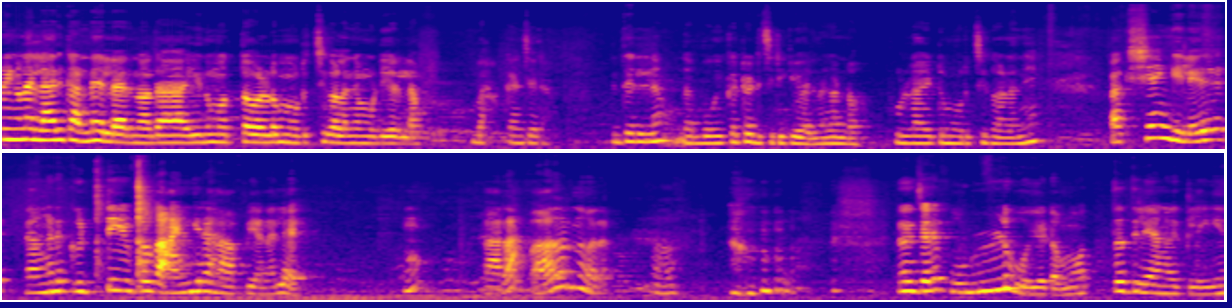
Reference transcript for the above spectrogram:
നിങ്ങളെല്ലാവരും കണ്ടല്ലായിരുന്നു അതാ ഇത് മൊത്തമുള്ള മുറിച്ച് കളഞ്ഞ മുടിയെല്ലാം. ബാ കാണിച്ചു ഇതെല്ലാം ഇതാ ബോയ്ക്കട്ട് അടിച്ചിരിക്കുമായിരുന്നു കണ്ടോ? ഫുള്ളായിട്ട് മുറിച്ച് കളഞ്ഞ്. പക്ഷേങ്കിൽ ഞങ്ങളുടെ കുട്ടി ഇപ്പൊ ഭയങ്കര ഹാപ്പിയാണ് അല്ലേ? പറ വാ തുറന്ന് പറ. എന്നുവെച്ചാൽ ഫുള്ള് പോയി കേട്ടോ. മൊത്തത്തിൽ ഞങ്ങൾ ക്ലീൻ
